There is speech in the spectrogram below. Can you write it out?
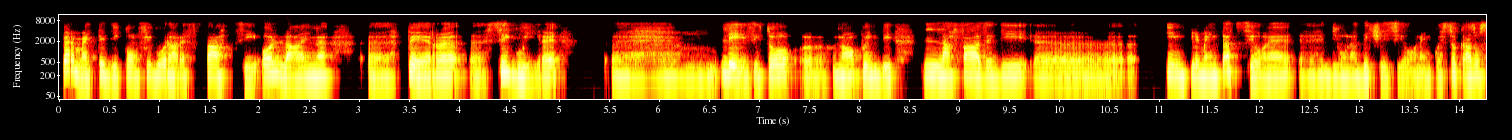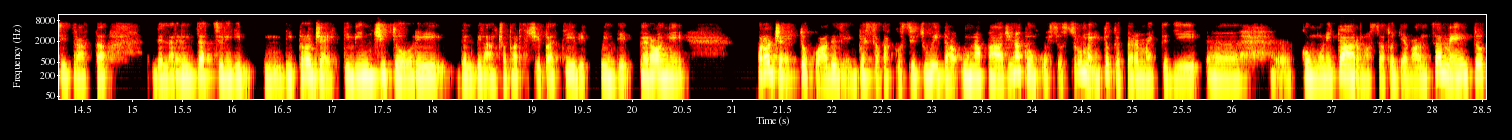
permette di configurare spazi online eh, per eh, seguire ehm, l'esito, eh, no? quindi la fase di eh, implementazione eh, di una decisione. In questo caso si tratta della realizzazione di, di progetti vincitori del bilancio partecipativi, quindi per ogni progetto qua ad esempio è stata costituita una pagina con questo strumento che permette di eh, comunicare uno stato di avanzamento,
